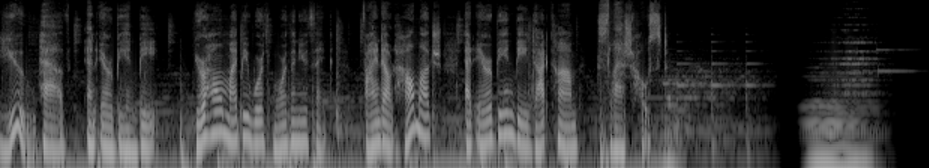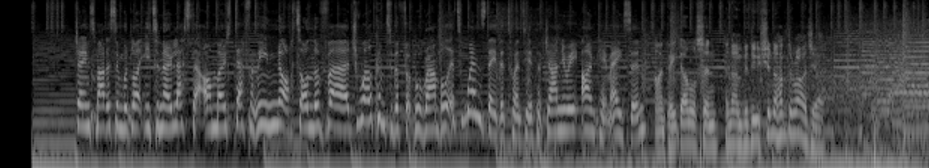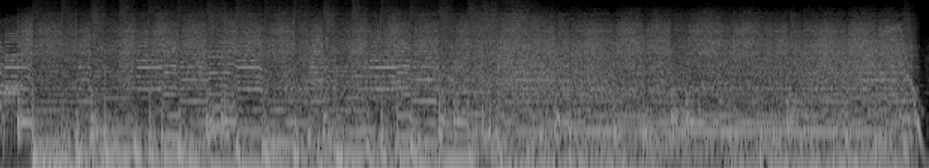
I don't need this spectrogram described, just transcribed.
you have an Airbnb. Your home might be worth more than you think. Find out how much at airbnb.com/slash host. James Madison would like you to know Leicester are most definitely not on the verge. Welcome to the Football Ramble. It's Wednesday, the 20th of January. I'm Kate Mason. I'm Pete Donaldson. And I'm Vithushan Ehantharajah.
